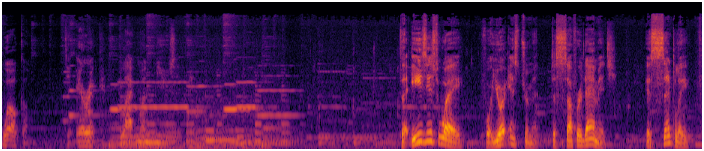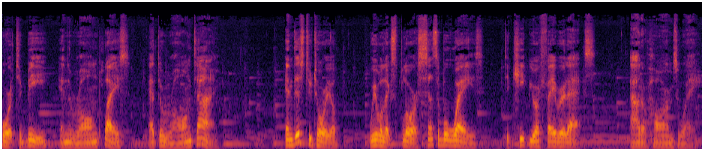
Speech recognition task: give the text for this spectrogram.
Welcome to Eric Blackmon Music. The easiest way for your instrument to suffer damage is simply for it to be in the wrong place at the wrong time. In this tutorial, we will explore sensible ways to keep your favorite axe out of harm's way.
